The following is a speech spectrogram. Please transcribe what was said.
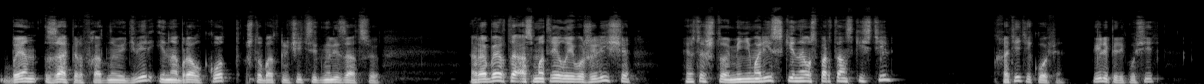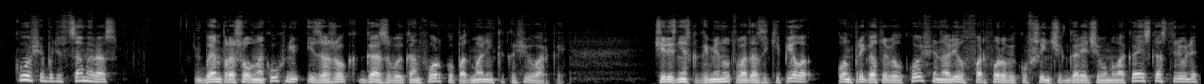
Бен запер входную дверь и набрал код, чтобы отключить сигнализацию. Роберта осмотрела его жилище. «Это что, минималистский неоспартанский стиль?» «Хотите кофе? Или перекусить?» Кофе будет в самый раз. Бен прошел на кухню и зажег газовую конфорку под маленькой кофеваркой. Через несколько минут вода закипела, он приготовил кофе, налил в фарфоровый кувшинчик горячего молока из кастрюли,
